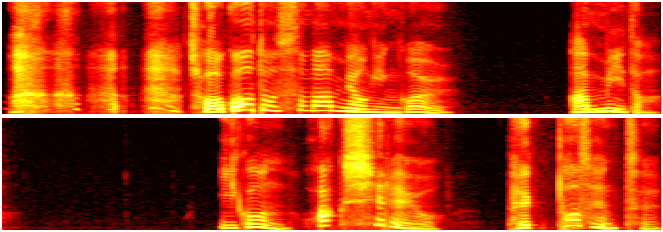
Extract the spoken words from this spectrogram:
적어도 수만 명인 걸 압니다. 이건 확실해요. 100%.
